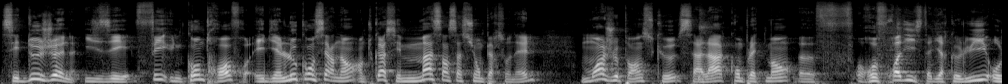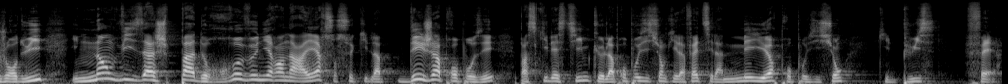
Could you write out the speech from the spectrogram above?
ces deux jeunes, ils aient fait une contre-offre, eh bien le concernant, en tout cas c'est ma sensation personnelle, moi je pense que ça l'a complètement euh, refroidi, c'est-à-dire que lui aujourd'hui, il n'envisage pas de revenir en arrière sur ce qu'il a déjà proposé parce qu'il estime que la proposition qu'il a faite, c'est la meilleure proposition qu'il puisse faire.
